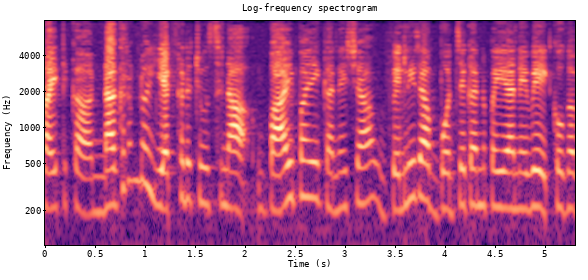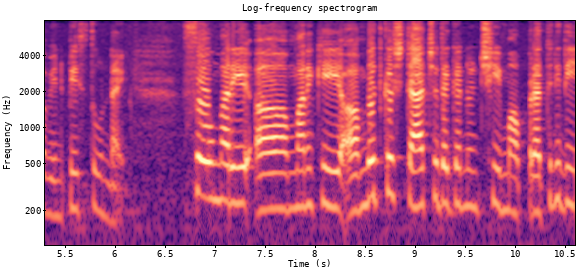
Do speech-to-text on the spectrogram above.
రైట్ ఇక నగరంలో ఎక్కడ చూసినా బాయ్ బాయ్ గణేష వెల్లిరా బొజ్జగన్నపై అనేవి ఎక్కువగా వినిపిస్తూ ఉన్నాయి. సో మరి మనకి అంబేద్కర్ స్టాచ్యూ దగ్గర నుంచి మా ప్రతినిధి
